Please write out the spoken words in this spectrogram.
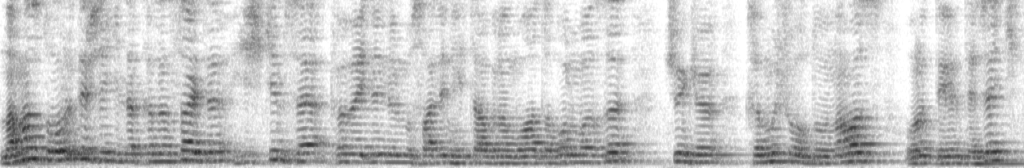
namaz doğru bir şekilde kılınsaydı hiç kimse feveylül musallin hitabına muhatap olmazdı. Çünkü kılmış olduğu namaz onu diriltecek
